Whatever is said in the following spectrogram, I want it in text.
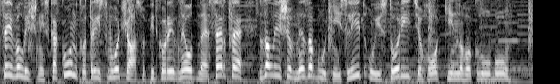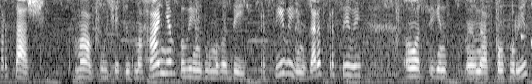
Цей величний скакун, котрий свого часу підкорив не одне серце, залишив незабутній слід у історії цього кінного клубу. Форсаж мав участь у змаганнях, коли він був молодий, красивий, він і зараз красивий. От він е, у нас конкурист,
